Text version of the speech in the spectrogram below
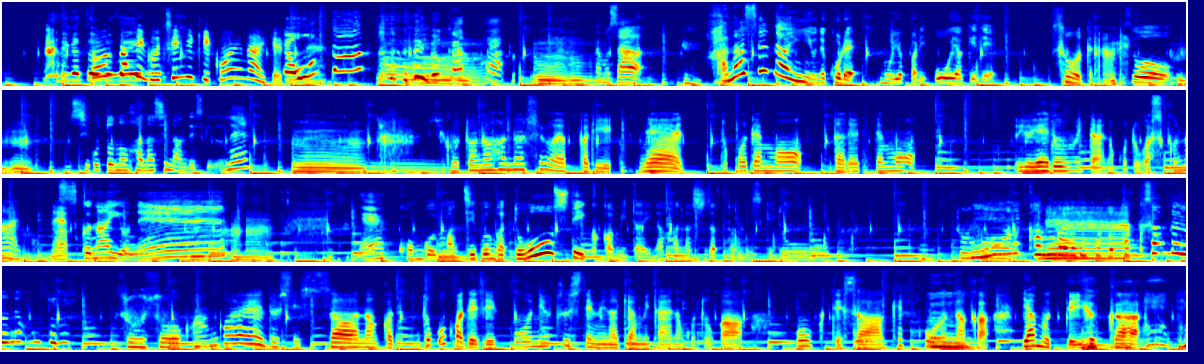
ありがとうそんないにござます。愚痴に聞こえないけいやど、本ね。当？よかった。うんうんでもさうん話せないよねこれもうやっぱり公でそうだよね。そうんうん。う仕事の話なんですけどね。うーんうん仕事の話はやっぱりねどこでも誰でも言えるみたいなことが少ないもんね。少ないよねう。んね今後まあ自分がどうしていくかみたいな話だったんですけど。そうね考えることたくさんだよね本当に。そうそう考えるしさなんかどこかで実行に移してみなきゃみたいなことが多くてさ結構うん。なんか病むっていうか、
